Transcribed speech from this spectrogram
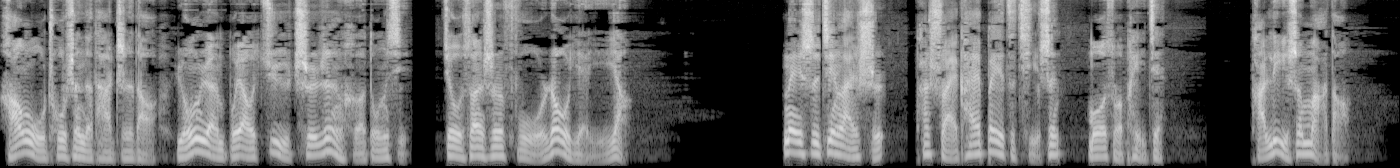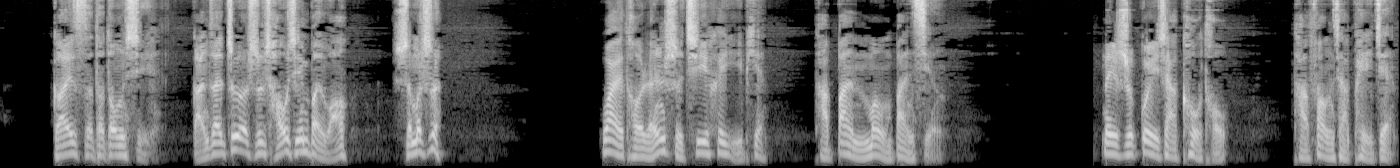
行伍出身的他知道，永远不要拒吃任何东西，就算是腐肉也一样。内侍进来时，他甩开被子起身摸索佩剑，他厉声骂道：“该死的东西，敢在这时吵醒本王！什么事？”外头仍是漆黑一片，他半梦半醒。内侍跪下叩头，他放下佩剑：“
